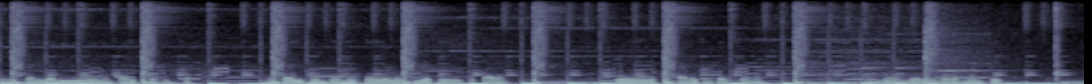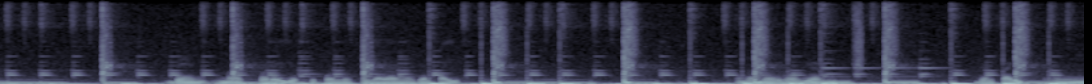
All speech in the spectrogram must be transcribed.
Me gustaría vivir en un país corrupto, un país en donde todos los días se separan, se desaparecen personas donde los gobernantes ven más por ellos que por los ciudadanos del país, en donde el gobierno del país, en,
